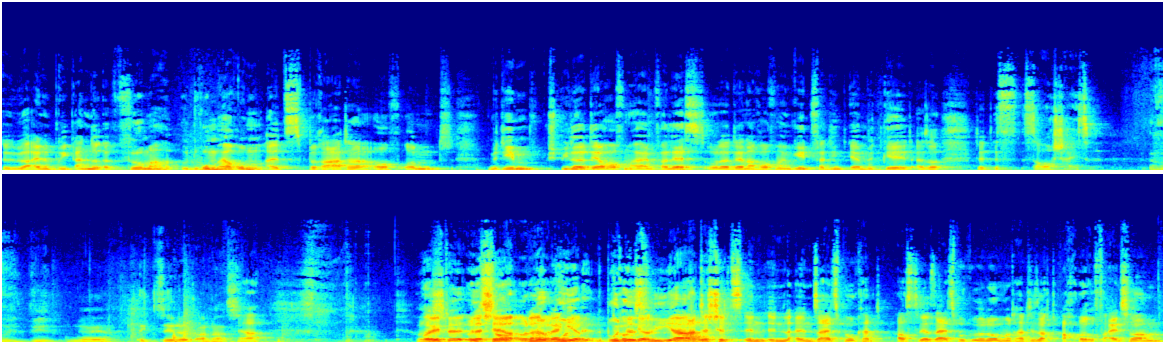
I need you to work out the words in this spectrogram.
über eine andere Firma drumherum als Berater auf und mit jedem Spieler, der Hoffenheim verlässt oder der nach Hoffenheim geht, verdient er mit Geld. Also das ist, ist auch scheiße. Also, wie, ja, ja, ich sehe das anders. Ja. Heute oder, ist doch oder, eine oder Bund- hier, Bundesliga- Mateschitz in, in, in Salzburg hat Austria Salzburg übernommen und hat gesagt, ach, eure Vereinsfarben,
